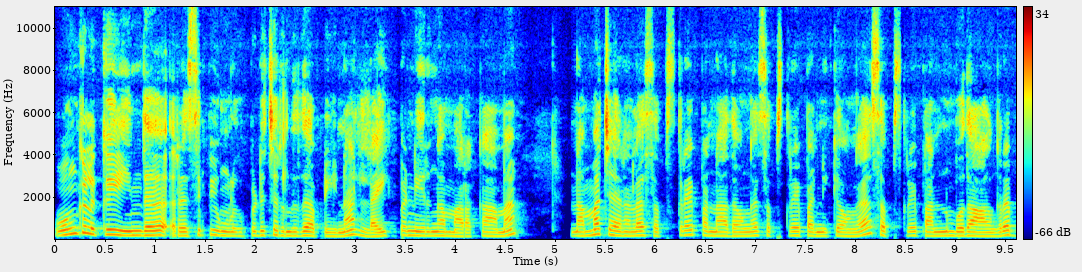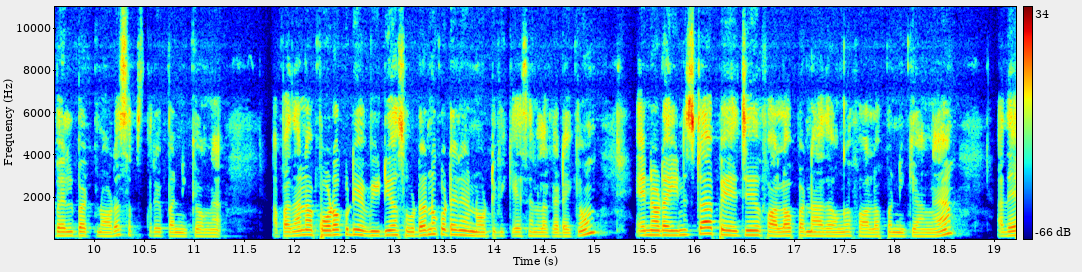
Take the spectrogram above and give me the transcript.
உங்களுக்கு இந்த ரெசிபி உங்களுக்கு பிடிச்சிருந்தது அப்படின்னா லைக் பண்ணிடுங்க மறக்காமல் நம்ம சேனலை சப்ஸ்கிரைப் பண்ணாதவங்க சப்ஸ்கிரைப் பண்ணிக்கோங்க. சப்ஸ்கிரைப் பண்ணும்போது ஆளுங்கிற பெல் பட்டனோட சப்ஸ்கிரைப் பண்ணிக்கோங்க. அப்போ தான் நான் போடக்கூடிய வீடியோஸ் உடனுக்குடனே நோட்டிஃபிகேஷனில் கிடைக்கும். என்னோடய இன்ஸ்டா பேஜு ஃபாலோ பண்ணாதவங்க ஃபாலோ பண்ணிக்கோங்க. அதே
